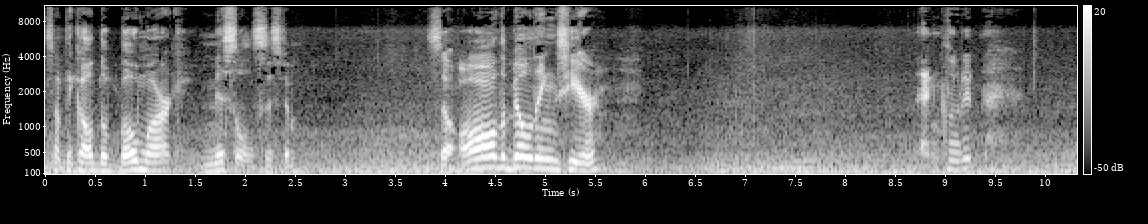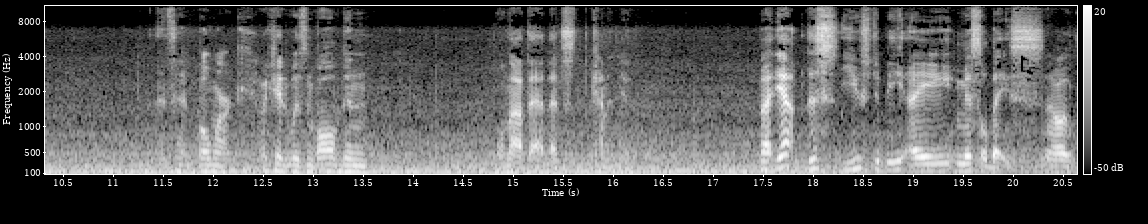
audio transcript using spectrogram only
something called the BOMARC missile system. So all the buildings here, that included, that's it, BOMARC. Like it was involved in, well, not that, that's kind of new. But yeah, this used to be a missile base. So,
